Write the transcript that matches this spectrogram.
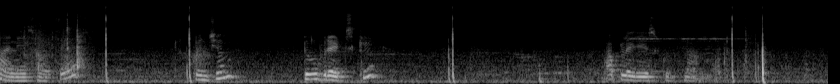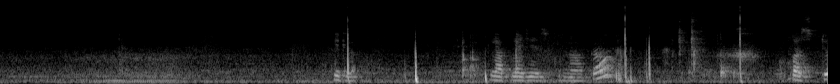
మానేసి అయితే కొంచెం టూ బ్రెడ్స్కి అప్లై చేసుకుంటున్నాను అన్నమాట. ఇట్లా. ఇట్లా అప్లై చేసుకున్నాక ఫస్ట్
